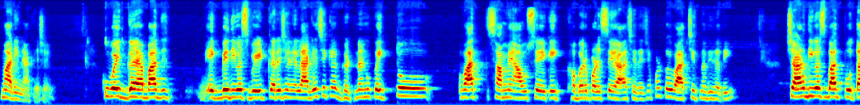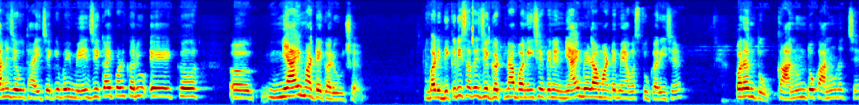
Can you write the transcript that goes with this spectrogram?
મારી નાખે છે. કુવૈત ગયા બાદ એક બે દિવસ વેઇટ કરે છે અને લાગે છે કે આ ઘટનાનું કંઈક તો વાત સામે આવશે, કંઈક ખબર પડશે, આ છે તે છે, પણ કોઈ વાતચીત નથી થતી. ચાર દિવસ બાદ પોતાને જેવું થાય છે કે ભાઈ, મેં જે કાંઈ પણ કર્યું એ એક ન્યાય માટે કર્યું છે. મારી દીકરી સાથે જે ઘટના બની છે તેને ન્યાય મેળવવા માટે મેં આ વસ્તુ કરી છે. પરંતુ કાનૂન તો કાનૂન જ છે.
